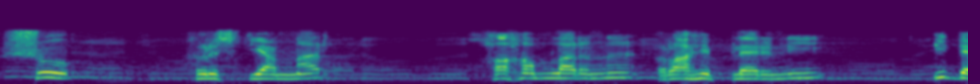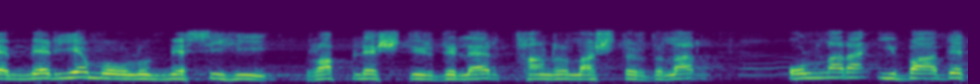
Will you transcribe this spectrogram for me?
şu Hristiyanlar hahamlarını, rahiplerini bir de Meryem oğlu Mesih'i Rableştirdiler, tanrılaştırdılar. Onlara ibadet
